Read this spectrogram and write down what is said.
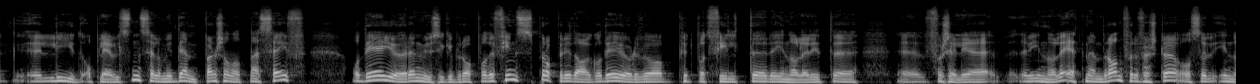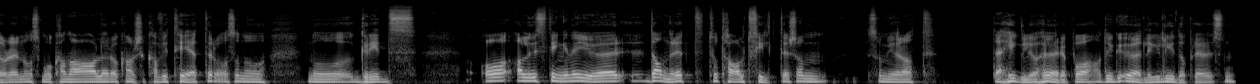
eh, lydopplevelsen, selv om vi demper den sånn at den er safe. Og det gjør en musikerpropp. Og det fins propper i dag, og det gjør du ved å putte på et filter. Det inneholder litt eh, eh forskjellige Det inneholder ett membran, for det første, og så inneholder det noen små kanaler og kanskje kaviteter og også noe, noe grids. Og alle disse tingene gjør, danner et totalt filter som, som gjør at det er hyggelig å høre på, at du ikke ødelegger lydopplevelsen.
